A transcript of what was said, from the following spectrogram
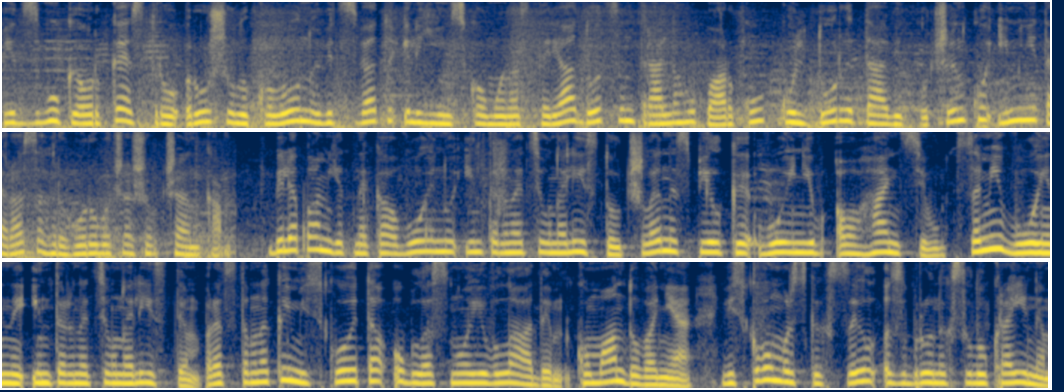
під звуки оркестру рушили колону від Свято-Ільїнського монастиря до центрального парку культури та відпочинку імені Тараса Григоровича Шевченка. Біля пам'ятника воїну-інтернаціоналісту, члени спілки воїнів-афганців, самі воїни-інтернаціоналісти, представники міської та обласної влади, командування військово-морських сил Збройних сил України,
